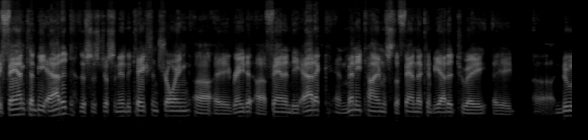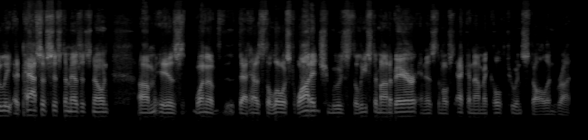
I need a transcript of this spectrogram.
A fan can be added. This is just an indication showing uh, a, rated, uh, fan in the attic, and many times the fan that can be added to a, a uh, newly a passive system, as it's known, um, is one of that has the lowest wattage, moves the least amount of air, and is the most economical to install and run.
